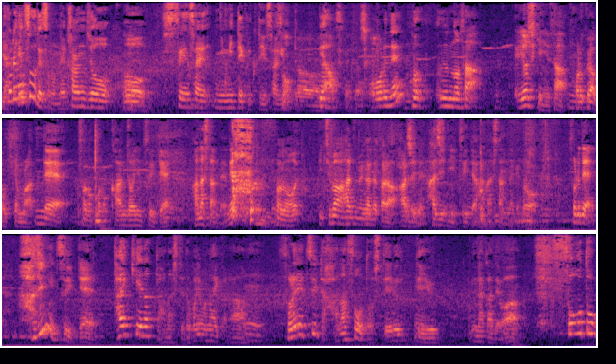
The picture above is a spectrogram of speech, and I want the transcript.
いやこれもそうですもんね。感情を繊細に見ていくっていう作業って、う。んいや俺ねこのさ YOSHIKI にさコルクラブ来てもらって、そのこの感情について話したんだよね。その一番初めがだから恥ね恥について話したんだけどそれで恥について体型だって話ってどこにもないから、それについて話そうとしているっていう中では相当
